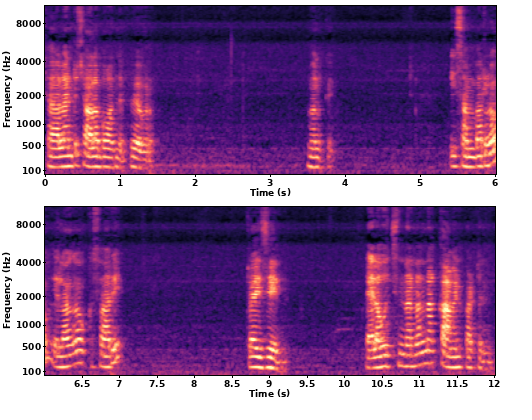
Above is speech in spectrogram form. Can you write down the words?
చాలా అంటే చాలా బాగుంది ఫ్లేవర్ మనకి. ఈ సంబర్లో ఇలాగా ఒకసారి ట్రై చేయండి. ఎలా వచ్చిందన్నది నాకు కామెంట్ పట్టండి.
